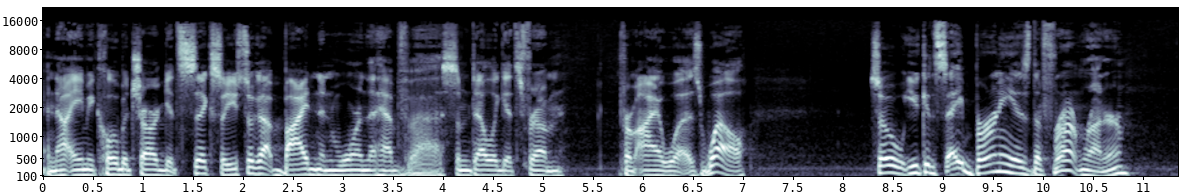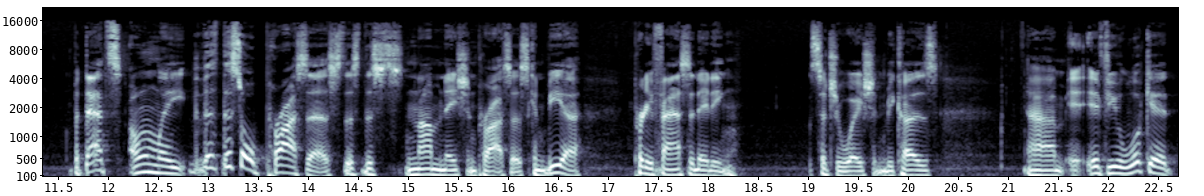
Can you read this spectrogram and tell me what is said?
And now Amy Klobuchar gets six. So you still got Biden and Warren that have uh, some delegates from from Iowa as well. So you could say Bernie is the front runner, but that's only this, this whole process. This this nomination process can be a pretty fascinating situation because um, if you look at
